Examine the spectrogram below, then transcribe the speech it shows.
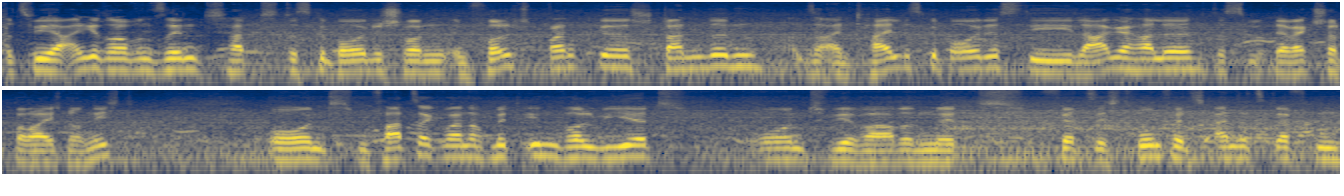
Als wir eingetroffen sind, hat das Gebäude schon im Vollbrand gestanden, also ein Teil des Gebäudes, die Lagerhalle, das, der Werkstattbereich noch nicht. Und ein Fahrzeug war noch mit involviert und wir waren mit 40, 42 Einsatzkräften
